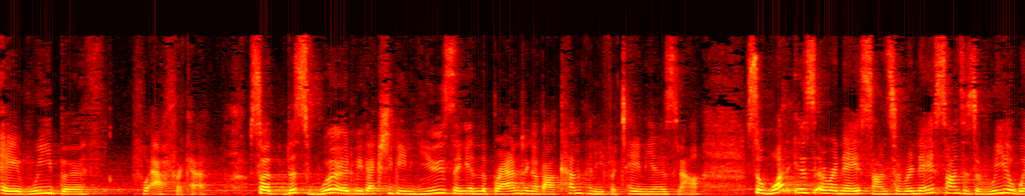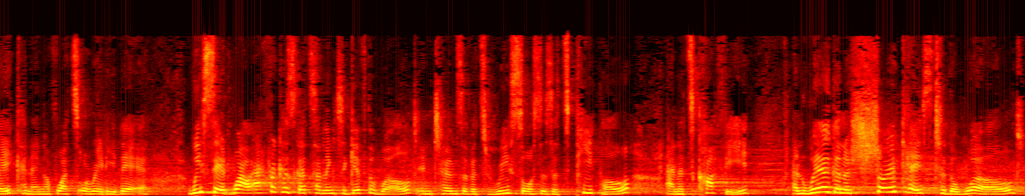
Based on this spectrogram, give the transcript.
a rebirth for Africa. So, this word we've actually been using in the branding of our company for 10 years now. So, what is a renaissance? A renaissance is a reawakening of what's already there. We said, wow, Africa's got something to give the world in terms of its resources, its people, and its coffee. And we're going to showcase to the world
